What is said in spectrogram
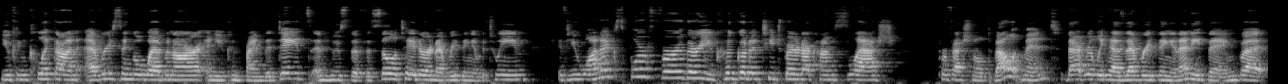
You can click on every single webinar and you can find the dates and who's the facilitator and everything in between. If you want to explore further, you could go to teachbetter.com slash professional development. That really has everything and anything, but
